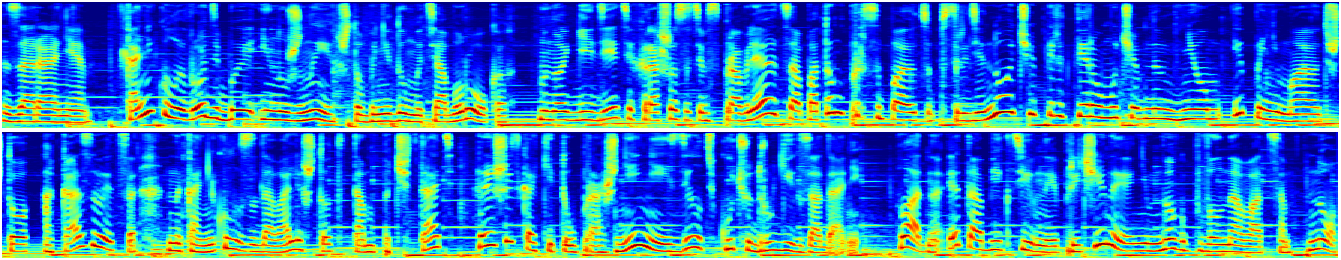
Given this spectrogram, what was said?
заранее. Каникулы вроде бы и нужны, чтобы не думать об уроках. Многие дети хорошо с этим справляются, а потом просыпаются посреди ночи перед первым учебным днем и понимают, что, оказывается, на каникулы задавали что-то там почитать, решить какие-то упражнения и сделать кучу других заданий. Ладно, это объективные причины немного поволноваться. Но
